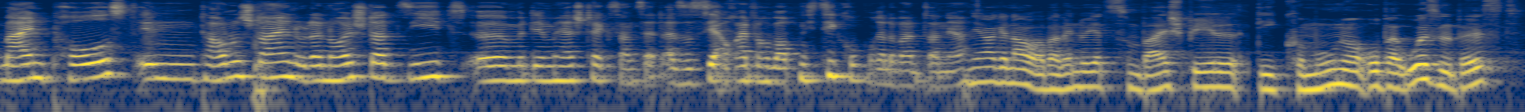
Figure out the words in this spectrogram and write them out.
meinen Post in Taunusstein oder Neustadt sieht äh, mit dem Hashtag Sunset. Also es ist ja auch einfach überhaupt nicht zielgruppenrelevant dann, ja. Ja, genau, aber wenn du jetzt zum Beispiel die Kommune Oberursel bist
